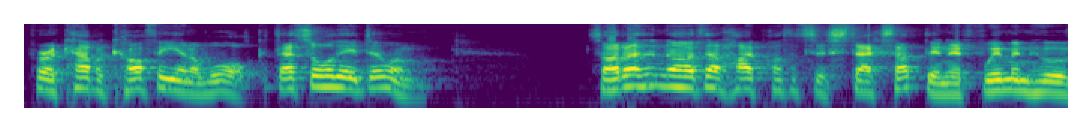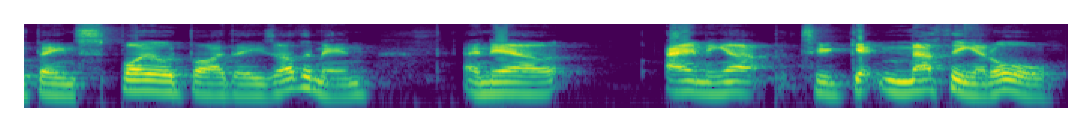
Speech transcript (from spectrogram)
for a cup of coffee and a walk. That's all they're doing. So I don't know if that hypothesis stacks up then. If women who have been spoiled by these other men are now aiming up to get nothing at all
